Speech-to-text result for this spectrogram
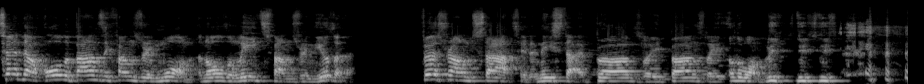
Turned out all the Barnsley fans were in one and all the Leeds fans were in the other. First round started, and these started Barnsley, Barnsley, other one, Leeds, Leeds, Leeds.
